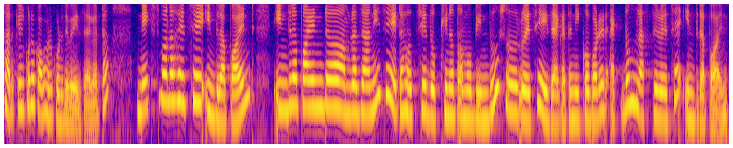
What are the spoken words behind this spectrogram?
সার্কেল করে কভার করে দেবে এই জায়গাটা। নেক্সট বলা হয়েছে ইন্দিরা পয়েন্ট ইন্দিরা পয়েন্ট আমরা জানি যে এটা হচ্ছে দক্ষিণতম বিন্দু সো রয়েছে এই জায়গাতে নিকোবরের একদম লাস্টে রয়েছে ইন্দিরা পয়েন্ট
